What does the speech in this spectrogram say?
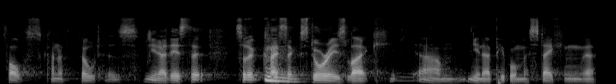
false kind of filters? You know, there's the sort of classic mm. stories like, um, you know, people mistaking the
